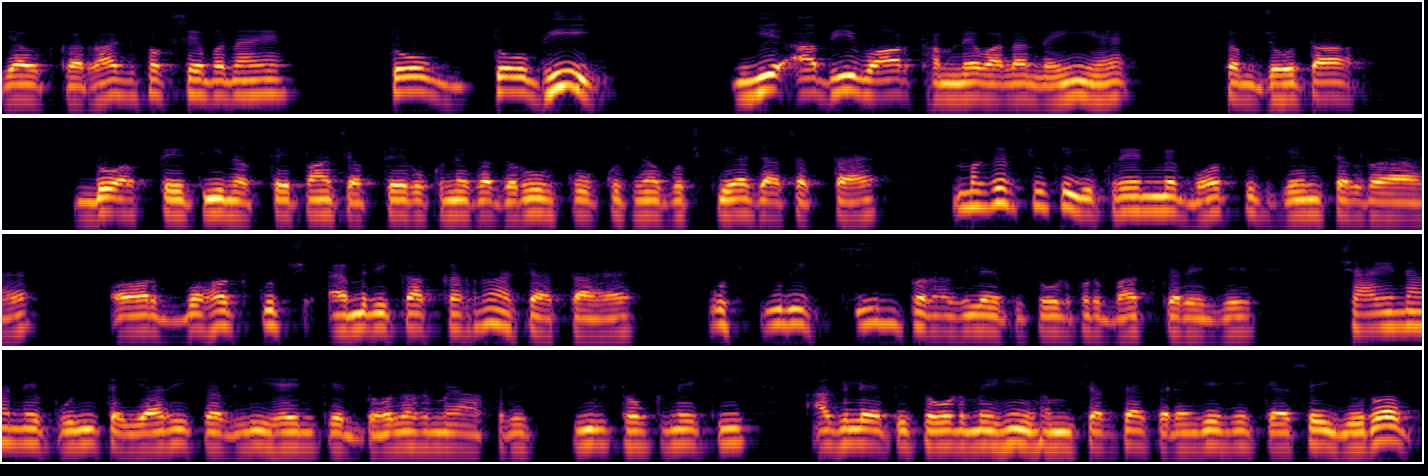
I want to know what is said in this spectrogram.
या उसका राजपक्षे बनाए तो तो भी ये अभी वार थमने वाला नहीं है। समझौता दो हफ़्ते, तीन हफ़्ते, पाँच हफ़्ते रुकने का ज़रूर को कुछ ना कुछ किया जा सकता है, मगर चूँकि यूक्रेन में बहुत कुछ गेम चल रहा है और बहुत कुछ अमेरिका करना चाहता है, उस पूरे गेम पर अगले एपिसोड पर बात करेंगे। चाइना ने पूरी तैयारी कर ली है इनके डॉलर में आखिरी कील ठोकने की। अगले एपिसोड में ही हम चर्चा करेंगे कि कैसे यूरोप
